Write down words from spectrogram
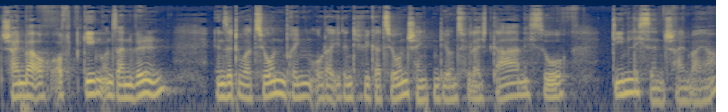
scheinbar auch oft gegen unseren Willen in Situationen bringen oder Identifikationen schenken, die uns vielleicht gar nicht so dienlich sind, scheinbar, ja.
